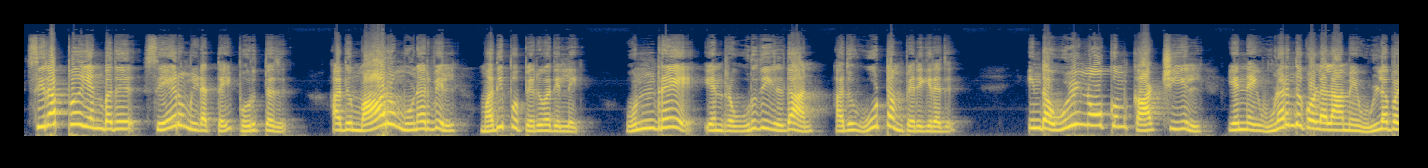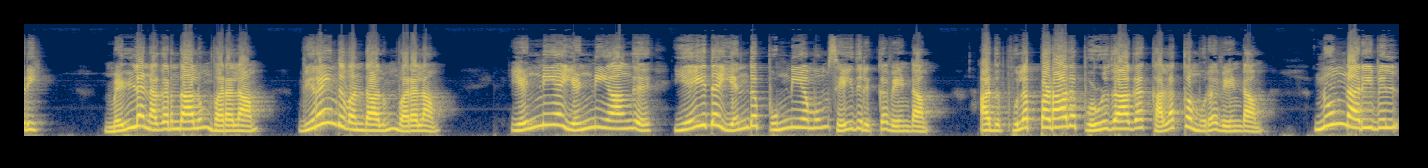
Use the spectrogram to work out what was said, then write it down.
சிறப்பு என்பது சேரும் இடத்தை பொறுத்தது. அது மாறும் உணர்வில் மதிப்பு பெறுவதில்லை. ஒன்றே என்ற உறுதியில்தான் அது ஊட்டம் பெறுகிறது. இந்த உள்நோக்கும் காட்சியில் என்னை உணர்ந்து கொள்ளலாமே உள்ளபடி. மெல்ல நகர்ந்தாலும் வரலாம் விரைந்து வந்தாலும் வரலாம். எண்ணிய எண்ணியாங்கு எய்த எந்த புண்ணியமும் செய்திருக்க வேண்டாம். அது புலப்படாத பொழுதாக கலக்கமுற வேண்டாம். நுண்ணறிவில்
